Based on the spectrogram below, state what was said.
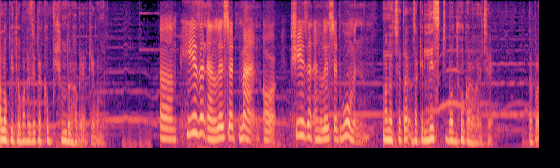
আলোকিত মানে যেটা খুব সুন্দর হবে আর কি এমন। He is an enlisted man or she is an enlisted woman মানে হচ্ছে তা যাকে লিস্ট বদ্ধ করা হয়েছে। তারপর?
